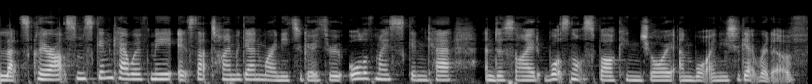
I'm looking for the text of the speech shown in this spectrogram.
Let's clear out some skincare with me. It's that time again where I need to go through all of my skincare and decide what's not sparking joy and what I need to get rid of.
